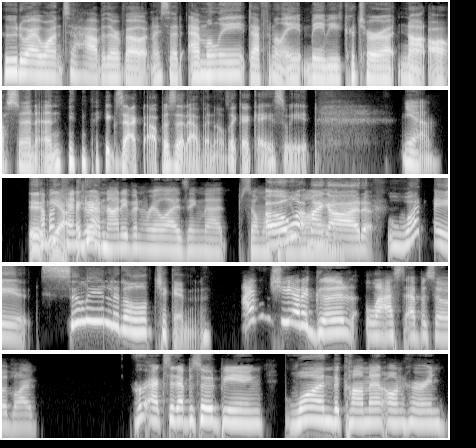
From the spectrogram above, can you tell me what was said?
who do I want to have their vote? And I said, Emily, definitely, maybe Katurah, not Austin. And the exact opposite happened. I was like, okay, sweet. Yeah. It- How about yeah, Kendra again, not even realizing that someone? oh my? God. What a silly little chicken. I think she had a good last episode. Like her exit episode being one, the comment on her and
